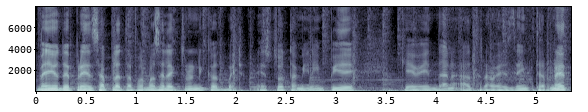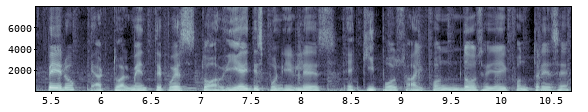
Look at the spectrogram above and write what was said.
medios de prensa, plataformas electrónicas. Bueno, esto también impide que vendan a través de internet, pero actualmente pues todavía hay disponibles equipos iPhone 12 y iPhone 13,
